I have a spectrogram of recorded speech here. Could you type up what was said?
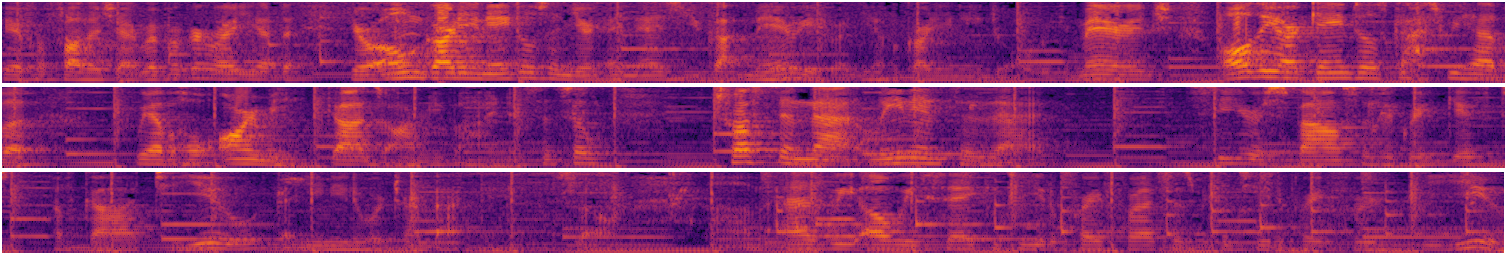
hear from Father Chad Ripperger, right? You have the, your own guardian angels, and your and as you got married, right? You have a guardian angel over your marriage. All the archangels, gosh, we have a we have a whole army, God's army behind us, and so trust in that, lean into that. See your spouse as a great gift of God to you that you need to return back to Him. So, um, as we always say, continue to pray for us as we continue to pray for you.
